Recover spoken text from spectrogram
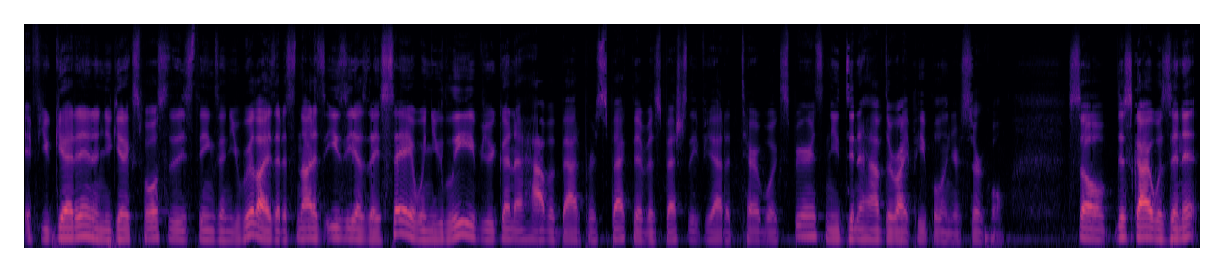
if you get in and you get exposed to these things and you realize that it's not as easy as they say, when you leave, you're gonna have a bad perspective, especially if you had a terrible experience and you didn't have the right people in your circle. So this guy was in it.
